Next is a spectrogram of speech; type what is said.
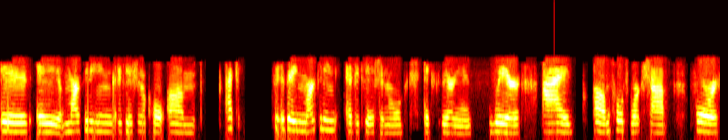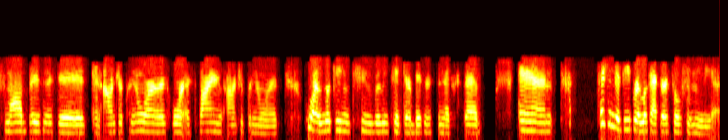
is a marketing educational um it's a marketing educational experience where I um, host workshops for small businesses and entrepreneurs or aspiring entrepreneurs who are looking to really take their business to the next step and taking a deeper look at their social media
